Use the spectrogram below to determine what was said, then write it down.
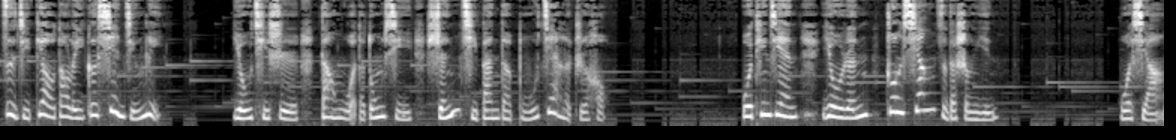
自己掉到了一个陷阱里。尤其是当我的东西神奇般的不见了之后，我听见有人装箱子的声音。我想，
